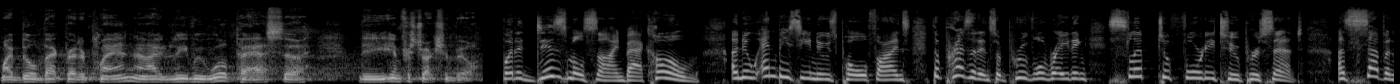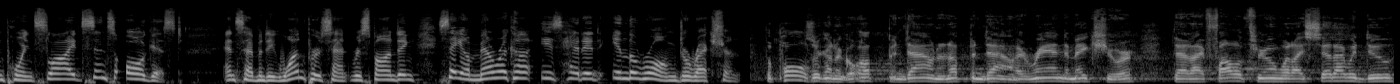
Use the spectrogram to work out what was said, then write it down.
my Build Back Better plan, and I believe we will pass uh, the infrastructure bill. But a dismal sign back home. A new NBC News poll finds the president's approval rating slipped to 42%, a seven point slide since August and 71% responding say America is headed in the wrong direction. The polls are going to go up and down and up and down. I ran to make sure that I followed through on what I said I would do.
